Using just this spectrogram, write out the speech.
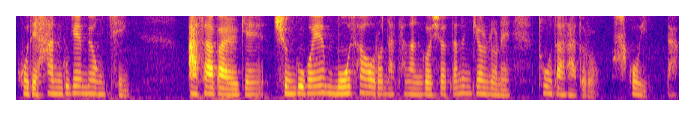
고대 한국의 명칭 아사발게 중국어의 모사어로 나타난 것이었다는 결론에 도달하도록 하고 있다.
